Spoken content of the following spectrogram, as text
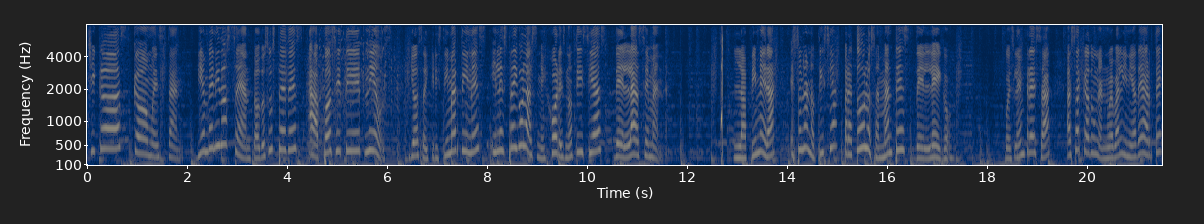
chicos, ¿cómo están? Bienvenidos sean todos ustedes a Positive News. Yo soy Cristi Martínez y les traigo las mejores noticias de la semana. La primera es una noticia para todos los amantes del Lego, pues la empresa ha sacado una nueva línea de arte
